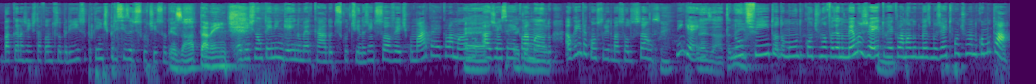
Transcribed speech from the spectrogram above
bacana a gente estar falando sobre isso, porque a gente precisa discutir sobre isso. Exatamente. A gente não tem ninguém no mercado discutindo. A gente só vê, tipo, marca reclamando, É, agência reclamando. reclamando. Alguém tá construindo uma solução? Sim. Ninguém. É, exatamente. No fim, todo mundo continua fazendo do mesmo jeito, Uhum. reclamando do mesmo jeito, continuando como tá.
